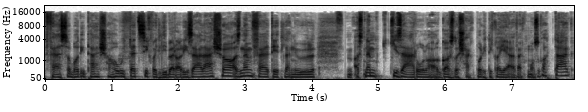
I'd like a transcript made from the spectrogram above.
felszabadítása, ha úgy tetszik, vagy liberalizálása, az nem feltétlenül, azt nem kizárólag gazdaságpolitikai elvek mozgatták,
